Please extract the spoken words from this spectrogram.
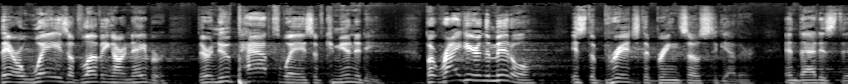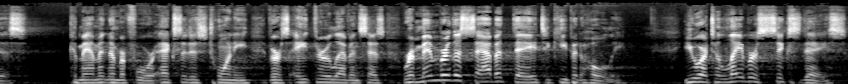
They are ways of loving our neighbor, there are new pathways of community. But right here in the middle is the bridge that brings those together. And that is this Commandment number four, Exodus 20, verse 8 through 11 says, Remember the Sabbath day to keep it holy. You are to labor six days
